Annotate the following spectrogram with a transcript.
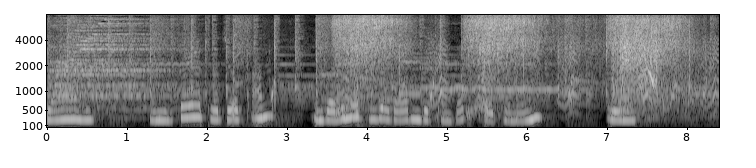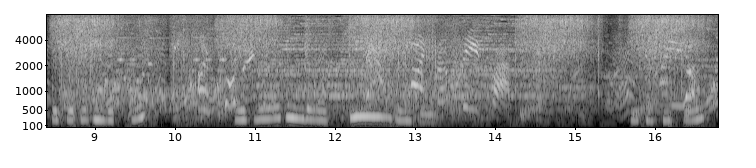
ja, wenn ihr feiert, hört sie oft an. Und bei 100 Wiedergaben es ein Box-Opening. Und das wird hoffentlich krass. Ich will auch mal wieder was ziehen und so. Das ist nicht so.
